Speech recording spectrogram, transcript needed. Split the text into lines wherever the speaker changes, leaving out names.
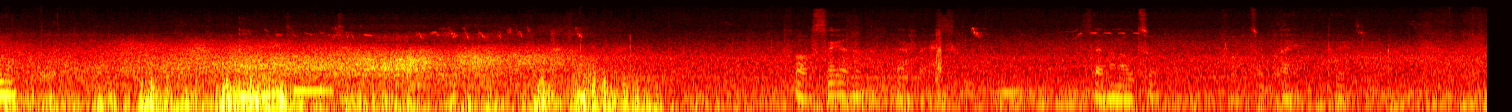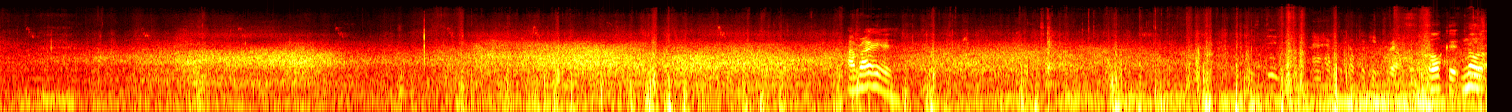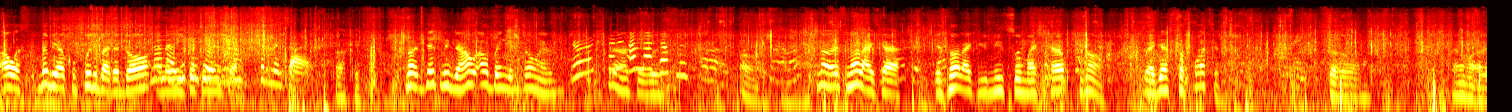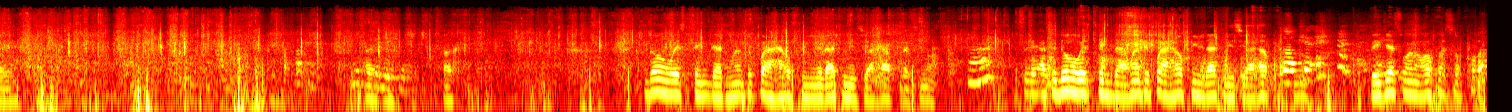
mm I'm right here.
I have to come get dressed.
Okay, no, I was, maybe I could put it by the door.
No,
and
no,
then
you can,
take
put,
it
you can
inside.
put them inside.
Okay. No, just leave them. I'll, I'll bring it. Worry.
You're right.
You
I'm not helpless. Uh,
Oh. No, it's not like uh, it's not like you need so much help. No, we're just supporting. So, don't worry. Okay. Don't always think that when people are helping you, that means you are helpless. No. Say- I said, don't always think that when people are helping you, that means you are helpless. No.
okay.
They just want to offer support.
